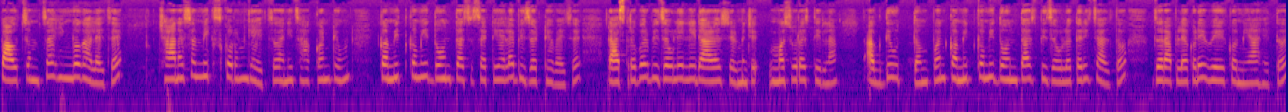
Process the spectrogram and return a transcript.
पाव चमचा हिंग घालायचा आहे छान असं मिक्स करून घ्यायचं आणि झाकण ठेवून कमीत कमी दोन तासासाठी ह्याला भिजत ठेवायचं आहे रात्रभर भिजवलेली डाळ असेल म्हणजे मसूर असतील ना अगदी उत्तम पण कमीत कमी दोन तास भिजवलं तरी चालतं जर आपल्याकडे वेळ कमी आहे तर.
